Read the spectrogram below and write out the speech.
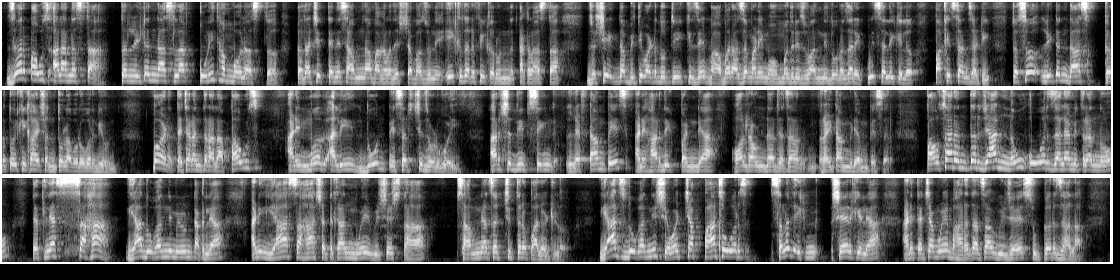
जर पाऊस आला नसता तर लिटन दासला कोणी थांबवलं असतं? कदाचित त्याने सामना बांगलादेशच्या बाजूने एकतर्फी करून टाकला असता. जशी एकदा भीती वाटत होती की जे बाबर आझम आणि मोहम्मद रिझवाननी दोन हजार एकवीस साली केलं पाकिस्तानसाठी तसं लिटन दास करतोय की काय शंतोला बरोबर घेऊन? पण त्याच्यानंतर आला पाऊस आणि मग आली दोन पेसर्सची जोडगोळी. Arshdeep Singh left arm pace आणि हार्दिक पंड्या ऑलराऊंडर ज्याचा राईट आर्म मिडियम पेसर पावसानंतर ज्या नऊ ओव्हर झाल्या मित्रांनो त्यातल्या सहा ह्या दोघांनी मिळून टाकल्या आणि ह्या सहा षटकांमुळे विशेषतः सामन्याचं चित्र पालटलं. याच दोघांनी शेवटच्या पाच ओव्हर्स सलग एक शेअर केल्या आणि त्याच्यामुळे भारताचा विजय सुकर झाला.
